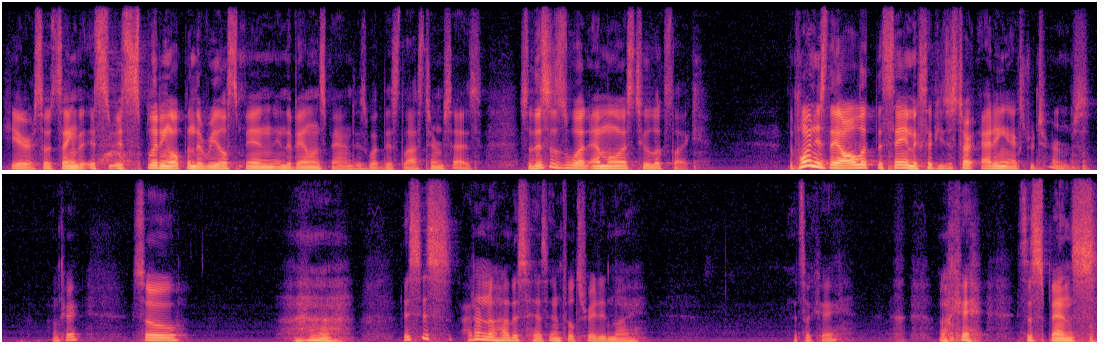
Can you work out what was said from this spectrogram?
here. So it's saying that it's, it's splitting open the real spin in the valence band, is what this last term says. So this is what MoS2 looks like. The point is they all look the same, except you just start adding extra terms. Okay? So this is, I don't know how this has infiltrated my, it's okay. Okay. Suspense.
